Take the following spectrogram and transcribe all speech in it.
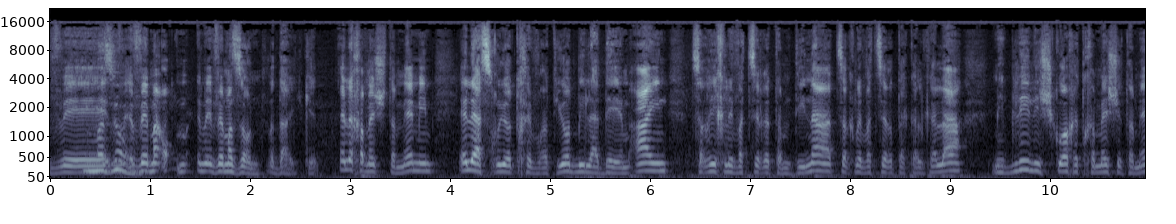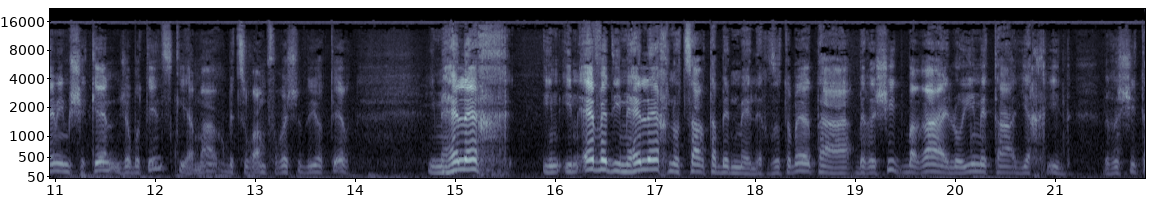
ומזון. ומזון, ודאי, כן. אלה חמשת המ"מים, אלה הזכויות החברתיות, בלעדיהם אין. צריך לבצר את המדינה, צריך לבצר את הכלכלה, מבלי לשכוח את חמשת המ"מים, שכן, ז'בוטינסקי אמר בצורה מפורשת ביותר, עם הלך, עם, עם עבד עם הלך נוצרת בן מלך. זאת אומרת, בראשית ברא אלוהים את היחיד. בראשית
